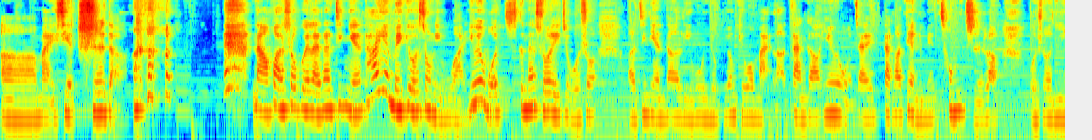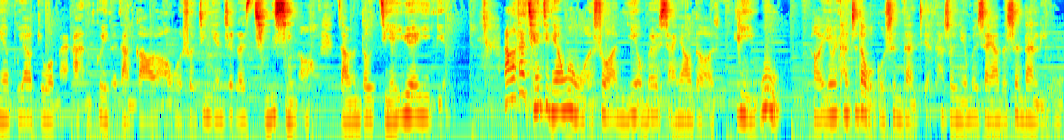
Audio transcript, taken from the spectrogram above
呃买一些吃的。那话说回来，他今年他也没给我送礼物啊，因为我跟他说了一句，我说，呃，今年的礼物你就不用给我买了，蛋糕，因为我在蛋糕店里面充值了，我说你也不要给我买昂贵的蛋糕了，我说今年这个情形哦，咱们都节约一点。然后他前几天问我说，你有没有想要的礼物啊？因为他知道我过圣诞节，他说你有没有想要的圣诞礼物？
